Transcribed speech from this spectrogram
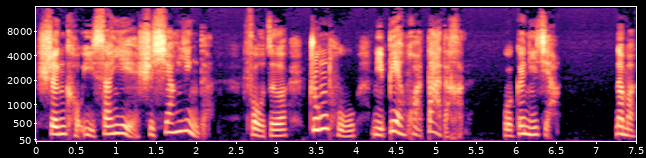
身口意三业是相应的，否则中途你变化大得很。我跟你讲，那么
